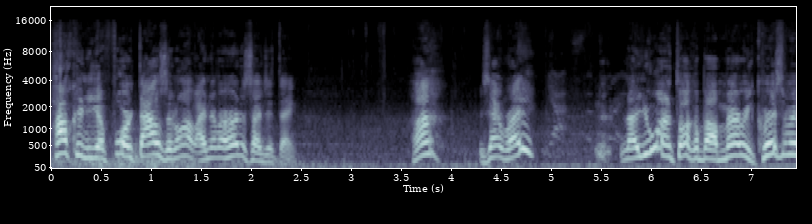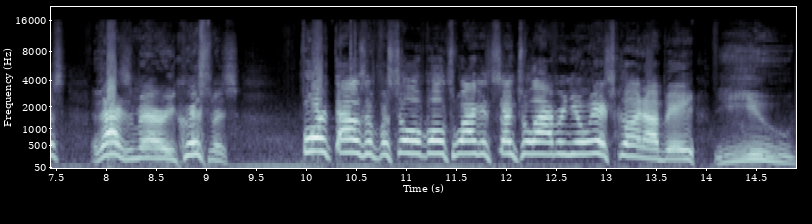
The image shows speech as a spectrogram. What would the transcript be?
How can you get 4,000 off? I never heard of such a thing. Huh? Is that right? Yeah. Now you want to talk about Merry Christmas? That's Merry Christmas. 4,000 Fuccillo Volkswagen Central Avenue. It's going to be huge.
